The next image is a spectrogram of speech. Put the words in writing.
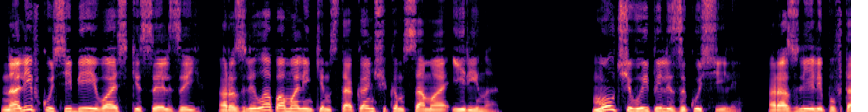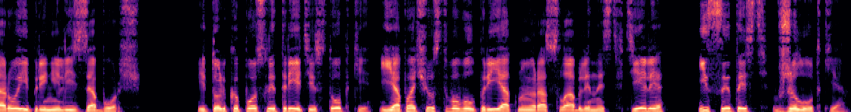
Наливку себе и Ваське с Эльзой разлила по маленьким стаканчикам сама Ирина. Молча выпили, закусили, разлили по второй и принялись за борщ. И только после третьей стопки я почувствовал приятную расслабленность в теле и сытость в желудке.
